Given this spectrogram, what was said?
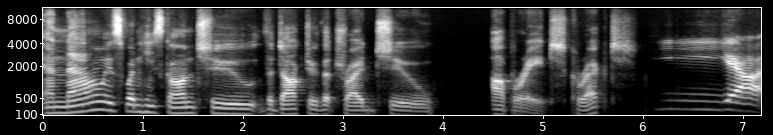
and now is when he's gone to the doctor that tried to operate, correct? Yeah.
